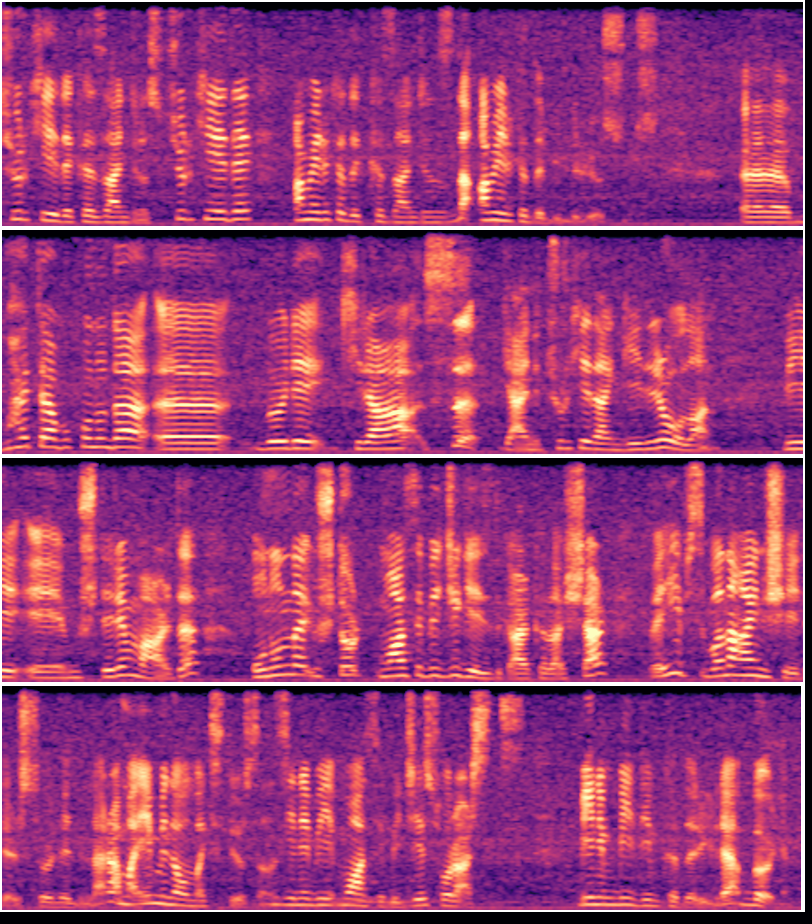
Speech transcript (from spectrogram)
Türkiye'de kazancınız Türkiye'de, Amerika'daki kazancınızı da Amerika'da bildiriyorsunuz. Ee, bu hatta bu konuda e, böyle kirası yani Türkiye'den geliri olan bir e, müşterim vardı. Onunla 3-4 muhasebeci gezdik arkadaşlar ve hepsi bana aynı şeyleri söylediler ama emin olmak istiyorsanız yine bir muhasebeciye sorarsınız. Benim bildiğim kadarıyla böyle.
